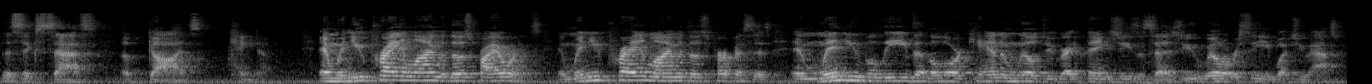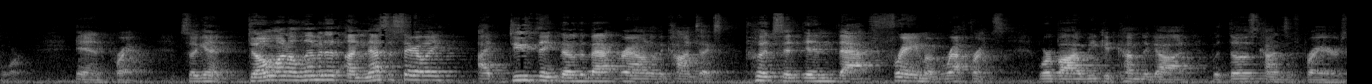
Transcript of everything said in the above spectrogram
the success of God's kingdom. And when you pray in line with those priorities, and when you pray in line with those purposes, and when you believe that the Lord can and will do great things, Jesus says you will receive what you ask for in prayer. So, again, don't want to limit it unnecessarily. I do think, though, the background and the context puts it in that frame of reference whereby we could come to God with those kinds of prayers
